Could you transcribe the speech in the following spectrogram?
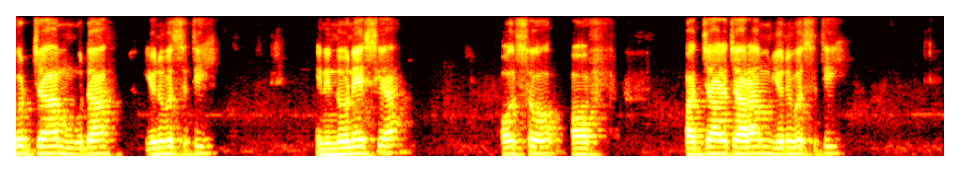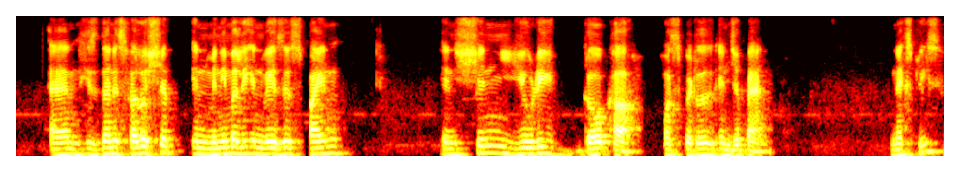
Gadjah Mada University in Indonesia, also of Padjadjaran University, and he's done his fellowship in minimally invasive spine in Shin-Yuri Gaoka Hospital in Japan. Next, please.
